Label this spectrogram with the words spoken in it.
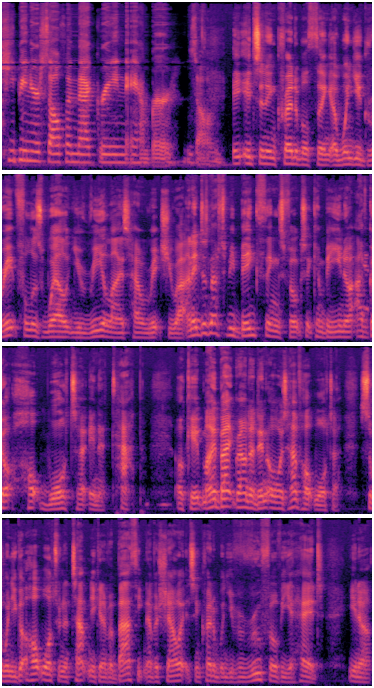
keeping yourself in that green amber zone. It's an incredible thing. And when you're grateful as well, you realize how rich you are. And it doesn't have to be big things, folks. It can be, you know, I've got hot water in a tap. Okay, my background, I didn't always have hot water. So when you got hot water in a tap and you can have a bath, you can have a shower, it's incredible. You have a roof over your head. You know,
